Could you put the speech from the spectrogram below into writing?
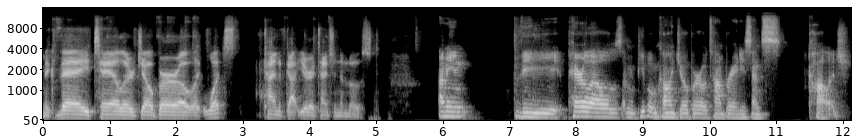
McVay, Taylor, Joe Burrow. Like, what's kind of got your attention the most? I mean, the parallels. I mean, people have been calling Joe Burrow Tom Brady since college,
